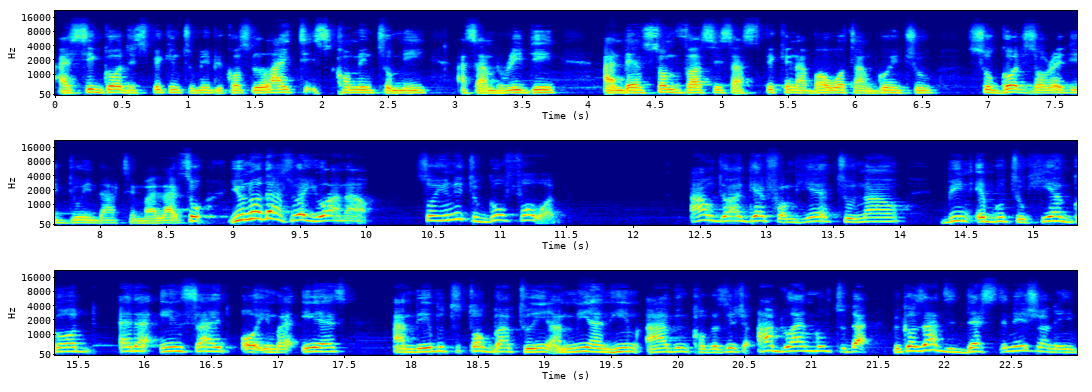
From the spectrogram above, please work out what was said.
I see God is speaking to me because light is coming to me as I'm reading, and then some verses are speaking about what I'm going through. So God is already doing that in my life. So you know that's where you are now. So you need to go forward. How do I get from here to now being able to hear God either inside or in my ears and be able to talk back to him and me and him having conversation? How do I move to that? Because that's the destination in,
